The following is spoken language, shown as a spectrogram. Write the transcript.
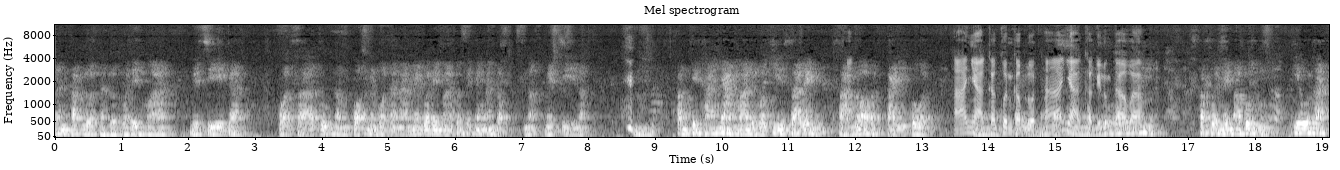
อันขับรถนะรถบ่ได้มาเมซีกับ ขอสาธุนำเกาะนโมทนาแม่บ่ได้มาเพิ่นเป็นอยังนั้นดอกเนาะเมซีเนาะอืมทำที่ทางย่างมาหรือว่าขี่ซาเล้งสามล้อกับไก่โพดหาอยากกับคนขับรถหาอยากขับหลวงตาว่ากับเพิ่นได้มาเบุญทิวทัศน์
